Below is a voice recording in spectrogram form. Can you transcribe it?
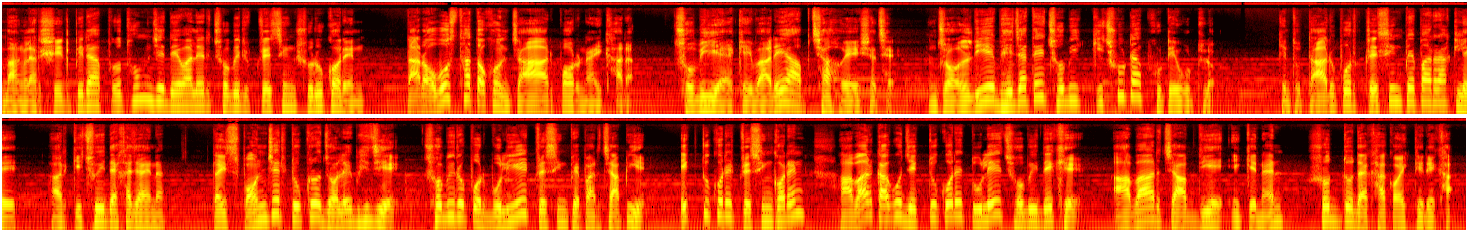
বাংলার শিল্পীরা প্রথম যে দেওয়ালের ছবির ট্রেসিং শুরু করেন, তার অবস্থা তখন যার পর নাই খারাপ। ছবি একেবারে আবছা হয়ে এসেছে। জল দিয়ে ভেজাতে ছবি কিছুটা ফুটে উঠল। কিন্তু তার উপর ট্রেসিং পেপার রাখলে আর কিছুই দেখা যায় না। তাই স্পঞ্জের টুকরো জলে ভিজিয়ে ছবির ওপর বলিয়ে ট্রেসিং পেপার চাপিয়ে একটু করে ট্রেসিং করেন, আবার কাগজ একটু করে তুলে ছবি দেখে আবার চাপ দিয়ে এঁকে নেন সদ্য দেখা কয়েকটি রেখা।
